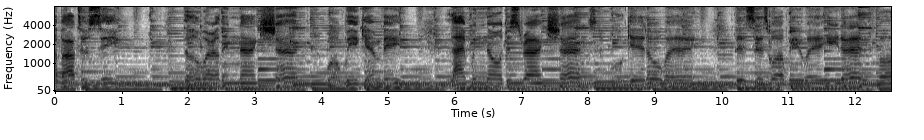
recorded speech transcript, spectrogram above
About to see the world in action, what we can be. Life with no distractions, we'll get away. This is what we waited for.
